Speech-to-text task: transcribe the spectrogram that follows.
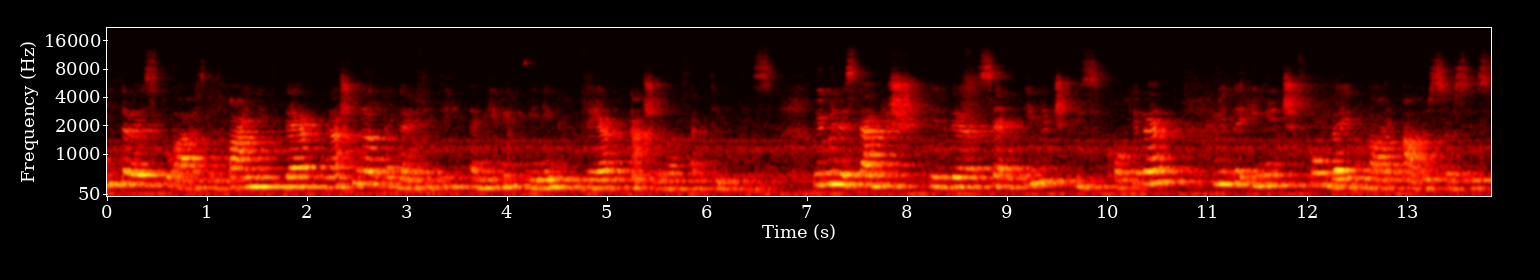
interest to us defining their national identity and giving meaning to their national activities. We will establish if their self-image is coherent with the image conveyed by other sources,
